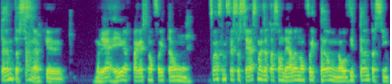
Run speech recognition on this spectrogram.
tanto assim, né? Porque Mulher Rei parece que não foi tão. Foi um filme que fez sucesso, mas a atuação dela não foi tão. Não ouvi tanto assim.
